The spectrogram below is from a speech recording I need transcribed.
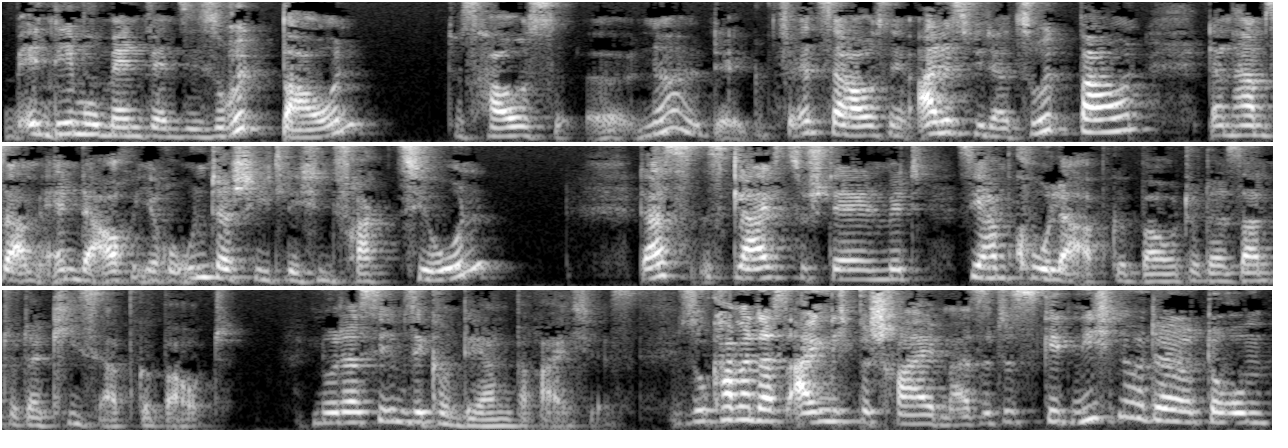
In dem Moment, wenn sie zurückbauen, das Haus, äh, ne, Fenster rausnehmen, alles wieder zurückbauen, dann haben sie am Ende auch ihre unterschiedlichen Fraktionen. Das ist gleichzustellen mit, sie haben Kohle abgebaut oder Sand oder Kies abgebaut nur dass sie im sekundären Bereich ist. So kann man das eigentlich beschreiben. Also das geht nicht nur darum,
